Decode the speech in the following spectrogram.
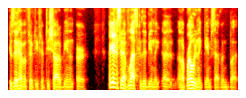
because they'd have a 50 50 shot of being, or I guess they'd have less because they'd be in the, uh, on a road in a game seven. But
